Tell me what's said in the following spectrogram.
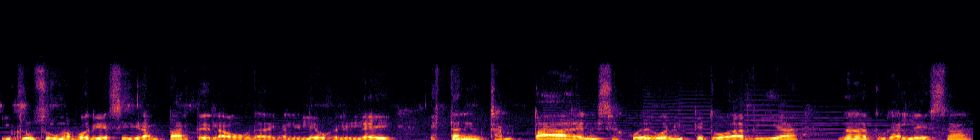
incluso uno podría decir gran parte de la obra de Galileo Galilei están entrampadas en ese juego en el que todavía la naturaleza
